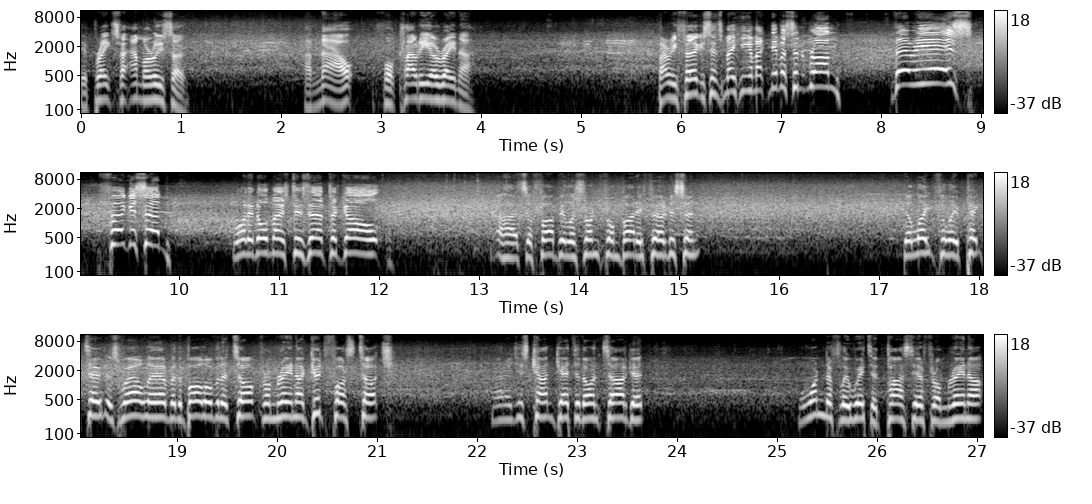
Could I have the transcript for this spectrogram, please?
It breaks for Amoruso. And now for Claudio Reyna. Barry Ferguson's making a magnificent run. There he is! Ferguson! Well, it almost deserved a goal. Uh, it's a fabulous run from Barry Ferguson. Delightfully picked out as well there with the ball over the top from Reyna. Good first touch. And he just can't get it on target. Wonderfully weighted pass here from Reyna.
